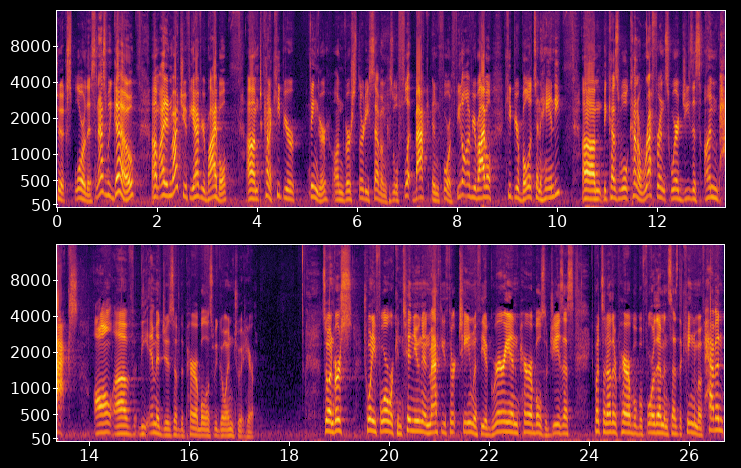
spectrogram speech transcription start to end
to explore this. And as we go, um, I'd invite you, if you have your Bible, um, to kind of keep your finger on verse 37 because we'll flip back and forth. If you don't have your Bible, keep your bulletin handy um, because we'll kind of reference where Jesus unpacks all of the images of the parable as we go into it here. So in verse 24, we're continuing in Matthew 13 with the agrarian parables of Jesus. He puts another parable before them and says, The kingdom of heaven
